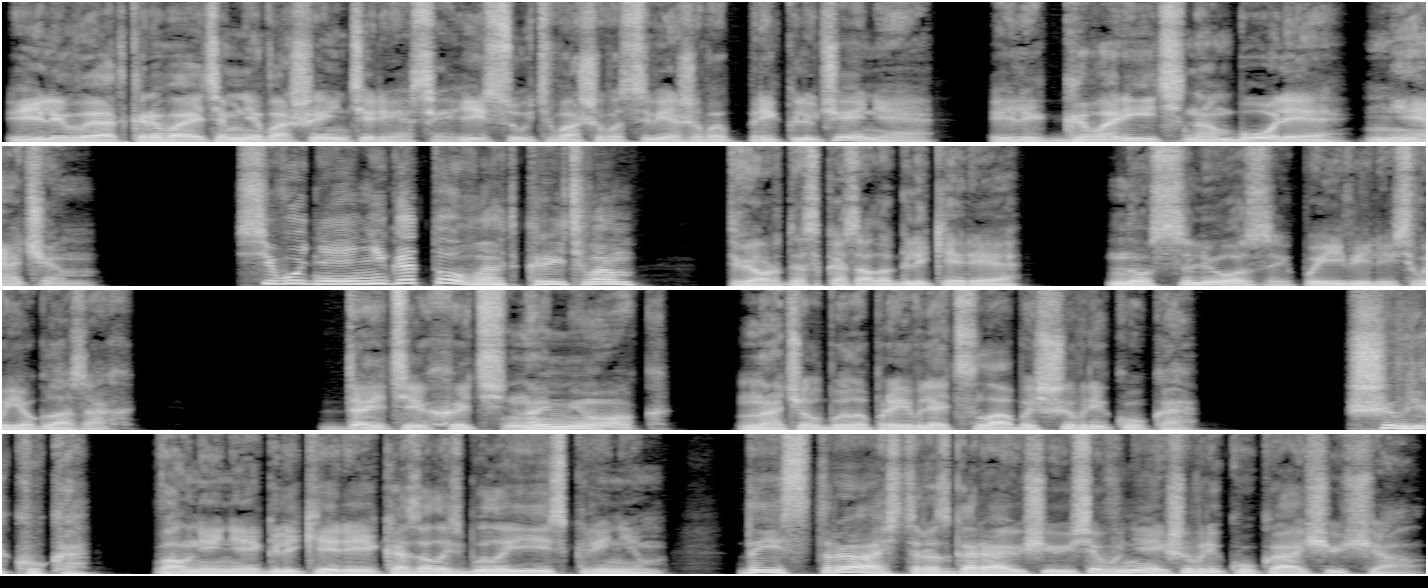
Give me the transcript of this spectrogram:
или вы открываете мне ваши интересы и суть вашего свежего приключения, или говорить нам более не о чем». «Сегодня я не готова открыть вам», — твердо сказала Гликерия, но слезы появились в ее глазах. «Дайте хоть намек», — начал было проявлять слабость Шеврикука. «Шеврикука», — волнение Гликерии, казалось, было искренним, да и страсть, разгорающуюся в ней, Шеврикука ощущал.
